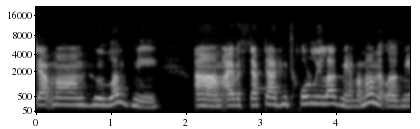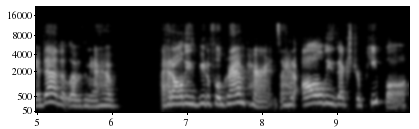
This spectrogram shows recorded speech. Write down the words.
stepmom who loved me. Um, I have a stepdad who totally loves me. I have a mom that loves me, a dad that loves me. I have I had all these beautiful grandparents. I had all these extra people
